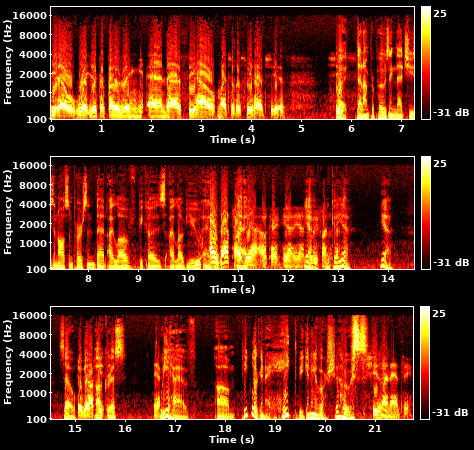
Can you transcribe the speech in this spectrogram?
you know, what you're proposing and uh, see how much of a sweetheart she is. She's, What? That I'm proposing that she's an awesome person that I love because I love you and Oh, that part. that- yeah. Okay. Yeah. Yeah. Yeah. She'll be fine okay, yeah. Yeah. So, You'll get off uh. Chris, Yeah. we have um, people are going to hate the beginning of our shows. She's my Nancy.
